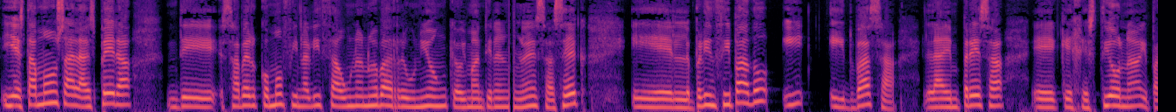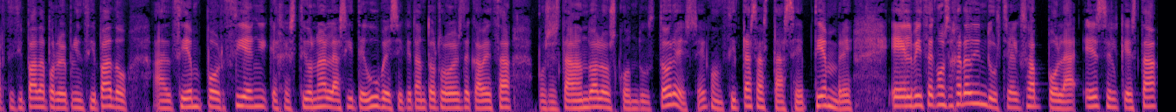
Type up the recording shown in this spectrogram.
Y estamos a la espera de saber cómo finaliza una nueva reunión que hoy mantienen en el SASEC el Principado y IDVASA, la empresa eh, que gestiona y participada por el Principado al 100% y que gestiona las ITVs y que tantos roles de cabeza pues está dando a los conductores, eh, con citas hasta septiembre. El viceconsejero de Industria, Exap Pola, es el que está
